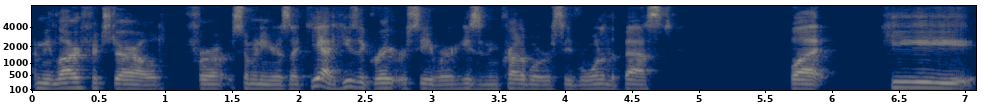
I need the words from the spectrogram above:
I mean, Larry Fitzgerald for so many years, like, yeah, he's a great receiver, he's an incredible receiver, one of the best, but he,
